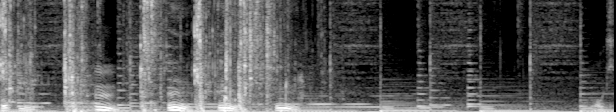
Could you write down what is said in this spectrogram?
ปุ๊บนี่อืมอืออืออือโอเค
